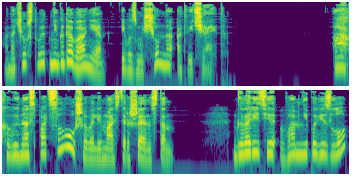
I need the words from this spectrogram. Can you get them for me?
она чувствует негодование и возмущенно отвечает. «Ах, вы нас подслушивали, мастер Шенстон! Говорите, вам не повезло?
